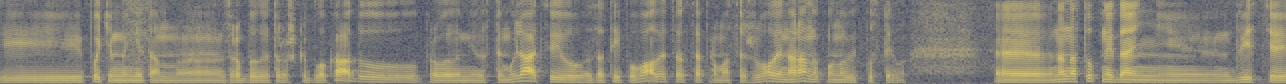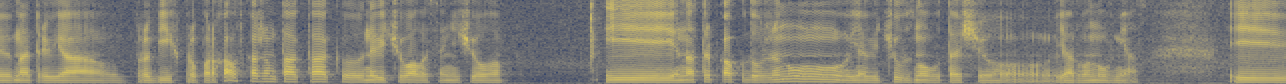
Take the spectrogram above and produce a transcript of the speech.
і потім мені там е, зробили трошки блокаду, провели міостимуляцію, затипували це все, промасажували, і на ранок воно відпустило. На наступний день е, 200 метрів я пробіг, пропорхав, скажімо так, так, не відчувалося нічого. І на стрибках у довжину я відчув знову те, що я рванув м'яз. І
